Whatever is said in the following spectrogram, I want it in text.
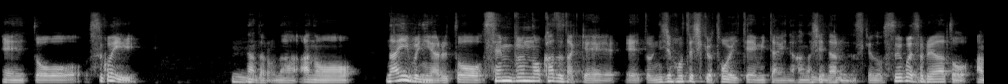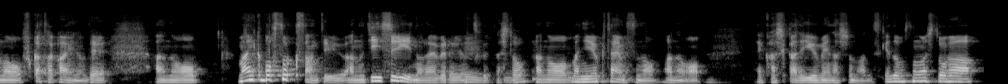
えっ、ー、と、すごい、なんだろうな、あの、内部にやると線分の数だけ、えっ、ー、と、二次方程式を解いてみたいな話になるんですけど、すごいそれだと、あの、負荷高いので、あの、マイク・ボストックさんっていう、あの D3 のライブラリを作った人、あの、まあ、ニューヨークタイムズの、あの、可視化で有名な人なんですけど、その人が、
